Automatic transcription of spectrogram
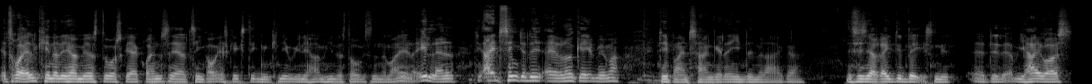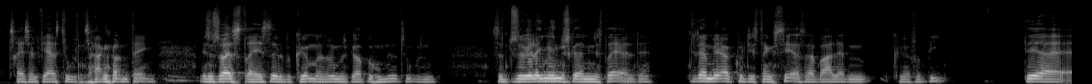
Jeg tror, alle kender det her med at stå og skære grøntsager og tænke, åh, oh, jeg skal ikke stikke min kniv ind i ham, hende, der står ved siden af mig, eller et eller andet. Ej, tænkte jeg det? Er der noget galt med mig? Det er bare en tanke, eller intet med dig at gøre. Det synes jeg er rigtig væsentligt. Det der. Vi har jo også 60-70.000 tanker om dagen. Mm. Hvis du så er stresset eller bekymret, så er du måske op på 100.000. Så det er heller ikke meningen, du skal administrere alt det. Det der med at kunne distancere sig og bare lade dem køre forbi, det er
